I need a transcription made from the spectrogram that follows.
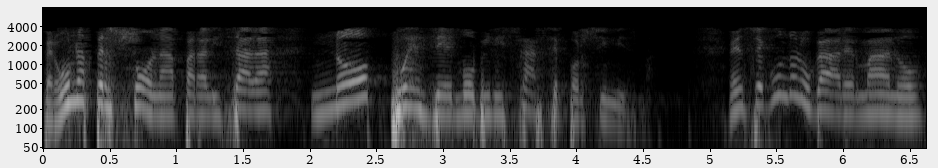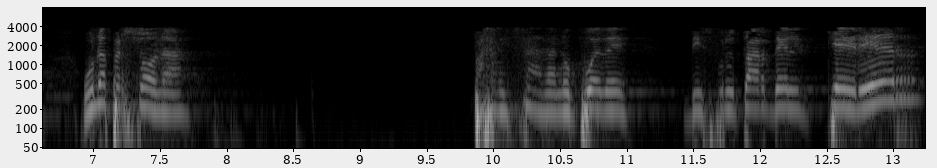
Pero una persona paralizada no puede movilizarse por sí misma. En segundo lugar, hermano, una persona no puede disfrutar del querer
